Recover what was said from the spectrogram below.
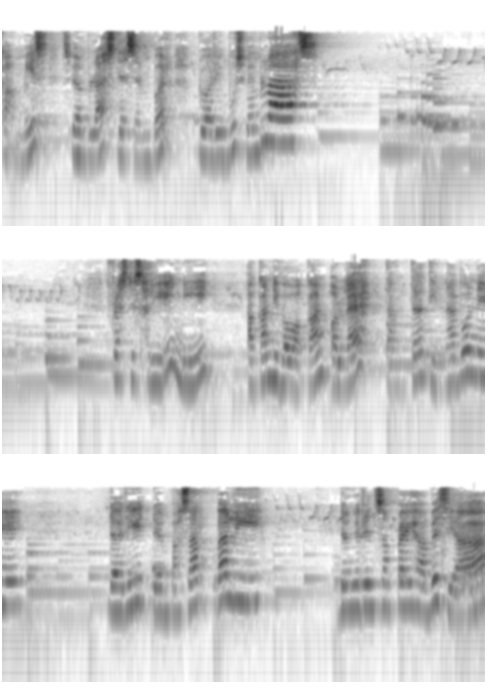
Kamis 19 Desember 2019. Juice hari ini akan dibawakan oleh Tante Tina Bone dari Denpasar, Bali. Dengerin sampai habis ya.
